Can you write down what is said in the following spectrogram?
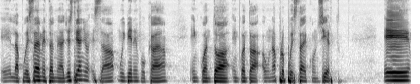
eh, la apuesta de Metal Medallo este año estaba muy bien enfocada en cuanto a, en cuanto a una propuesta de concierto. Eh,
